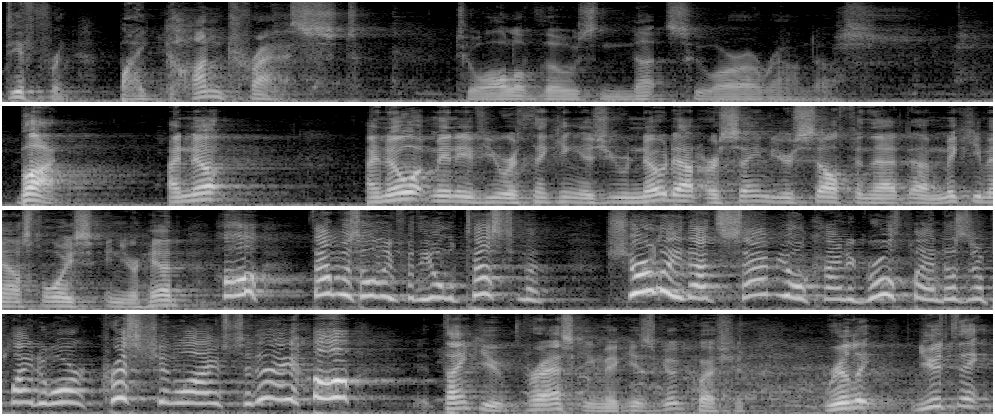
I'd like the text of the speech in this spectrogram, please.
different by contrast to all of those nuts who are around us. But I know, I know what many of you are thinking as you no doubt are saying to yourself in that uh, Mickey Mouse voice in your head, oh, that was only for the Old Testament. Surely that Samuel kind of growth plan doesn't apply to our Christian lives today. Thank you for asking, Mickey. It's a good question. Really? You think,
